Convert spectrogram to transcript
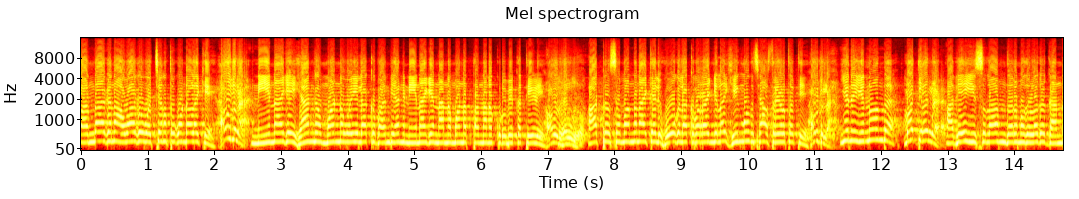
ಬಂದಾಗನ ಅವಾಗ ವಚನ ತಗೊಂಡಾಳಕ್ಕೆ. ಹೌದಲ್ಲ ನೀನಾಗೆ ಹೆಂಗ ಮಣ್ಣು ಒಯ್ಲಾಕ ಬಂದಿ ಹೆಂಗ ನೀನಾಗೆ ನನ್ನ ಮಣ್ಣು ತಂದನ ಕೊಡ್ಬೇಕಂತ ಹೇಳಿ ಹೌದು ಹೌದು. ಅಟ್ರ ಸಂಬಂಧನ ಆಕೆ ಅಲ್ಲಿ ಹೋಗ್ಲಾಕ ಬರಂಗಿಲ್ಲ ಹಿಂಗೊಂದು ಶಾಸ್ತ್ರ ಹೇಳ್ತತಿ. ಹೌದಲ್ಲ? ಇನ್ನು ಇನ್ನೊಂದು. ಮತ್ತೆ ಹೆಂಗ? ಅದೇ ಇಸ್ಲಾಂ ಧರ್ಮದೊಳಗ ಗಂಡ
